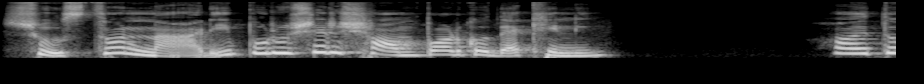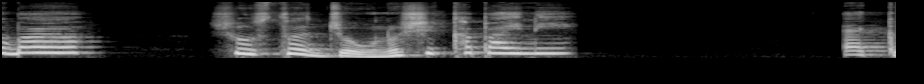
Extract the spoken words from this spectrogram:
সুস্থ নারী পুরুষের সম্পর্ক দেখেনি। হয়তোবা সুস্থ যৌন শিক্ষা পায়নি। এক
